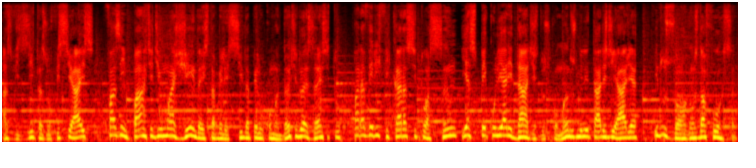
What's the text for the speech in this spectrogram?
As visitas oficiais fazem parte de uma agenda estabelecida pelo comandante do Exército para verificar a situação e as peculiaridades dos comandos militares de área e dos órgãos da Força.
